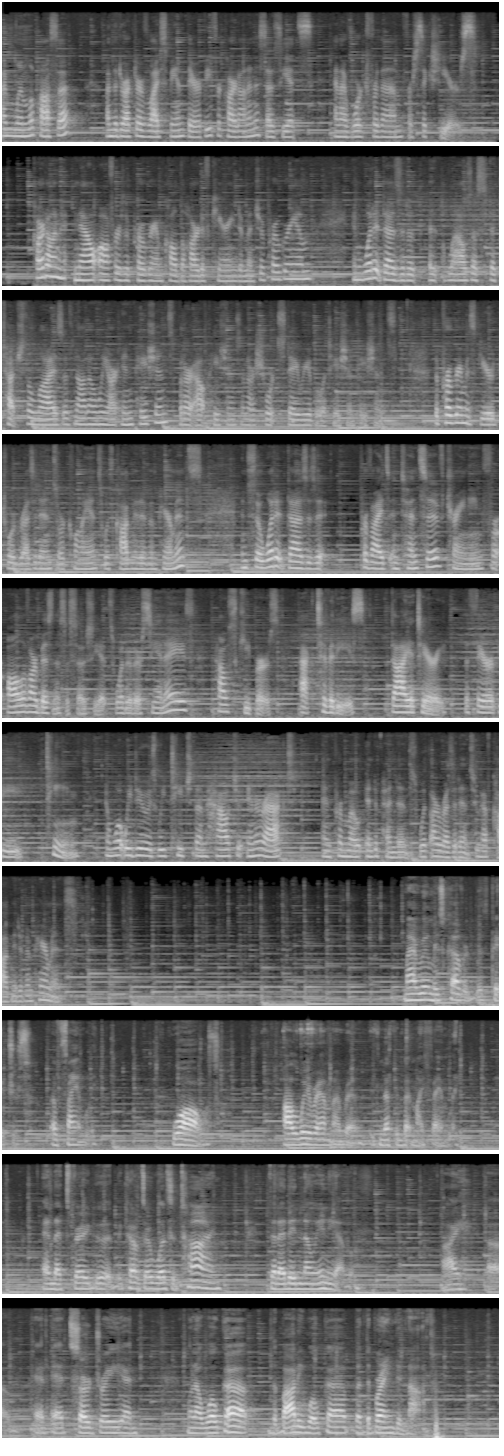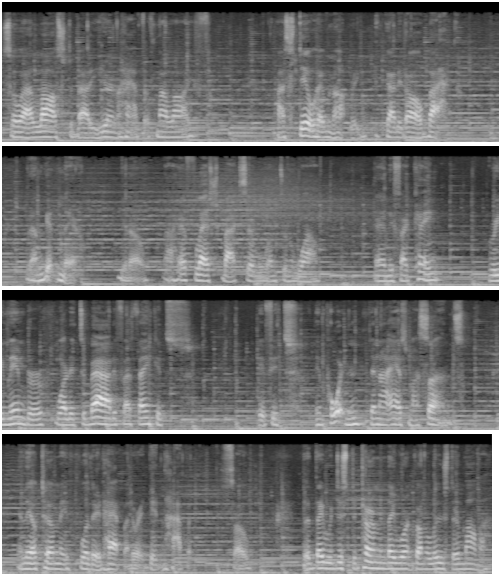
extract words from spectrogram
I'm Lynn LaPasa. I'm the Director of Lifespan Therapy for CarDon and Associates, and I've worked for them for six years. CarDon now offers a program called the Heart of Caring Dementia Program, and what it does, it, it allows us to touch the lives of not only our inpatients, but our outpatients and our short stay rehabilitation patients. The program is geared toward residents or clients with cognitive impairments, and so what it does is it provides intensive training for all of our business associates, whether they're CNAs, housekeepers, activities, dietary, the therapy team. And what we do is we teach them how to interact and promote independence with our residents who have cognitive impairments. My room is covered with pictures of family, walls, all the way around my room is nothing but my family. And that's very good because there was a time that I didn't know any of them. I um, had had surgery, and when I woke up, the body woke up, but the brain did not. So I lost about a year and a half of my life. I still have not got it all back, but I'm getting there, you know. I have flashbacks every once in a while. And if I can't remember what it's about, if I think it's if it's important, then I ask my sons, and they'll tell me whether it happened or it didn't happen. So, but they were just determined they weren't going to lose their mama.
